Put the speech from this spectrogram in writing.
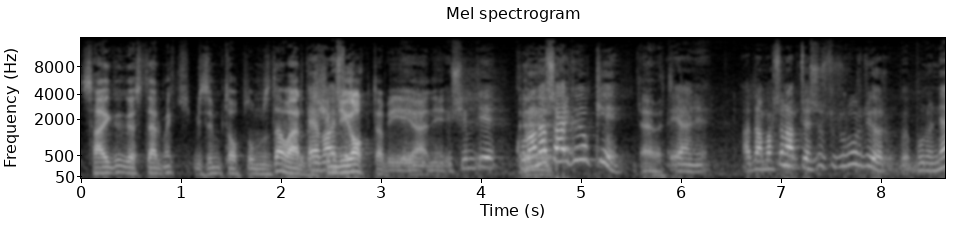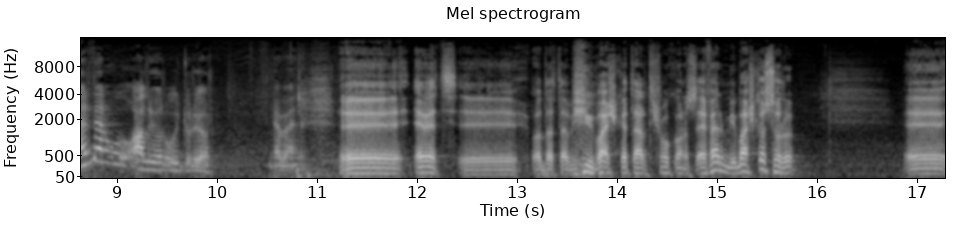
saygı göstermek bizim toplumumuzda vardır. E, Şimdi işte- yok tabii yani. E, Şimdi Kur'an'a Ee, saygı yok ki. evet. Yani adam baksana abdestsiz tutulur diyor. Bunu nereden alıyor, uyduruyor? Efendim. Ee, evet, e, o da tabii bir başka tartışma konusu. Efendim bir başka soru. Ee,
